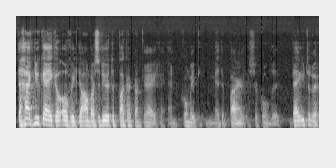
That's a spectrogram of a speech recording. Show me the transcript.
Dan ga ik nu kijken of ik de ambassadeur te pakken kan krijgen. En kom ik met een paar seconden bij u terug.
